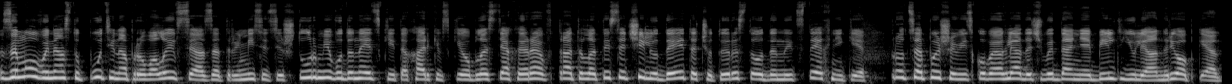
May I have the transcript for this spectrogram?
Зимовий наступ Путіна провалився. За три місяці штурмів у Донецькій та Харківській областях РФ втратила тисячі людей та 400 одиниць техніки. Про це пише військовий оглядач видання Більд Юліан Рьобке.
